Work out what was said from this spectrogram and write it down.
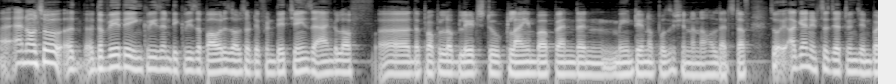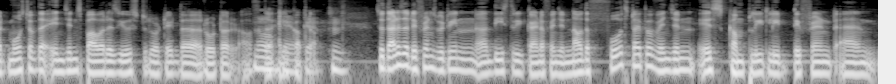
And also uh, the way they increase and decrease the power is also different. They change the angle of uh, the propeller blades to climb up and then maintain a position and all that stuff. So again, it's a jet engine, but most of the engine's power is used to rotate the rotor of the helicopter. okay. Hmm. So that is the difference between uh, these three kind of engine. Now the fourth type of engine is completely different, and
